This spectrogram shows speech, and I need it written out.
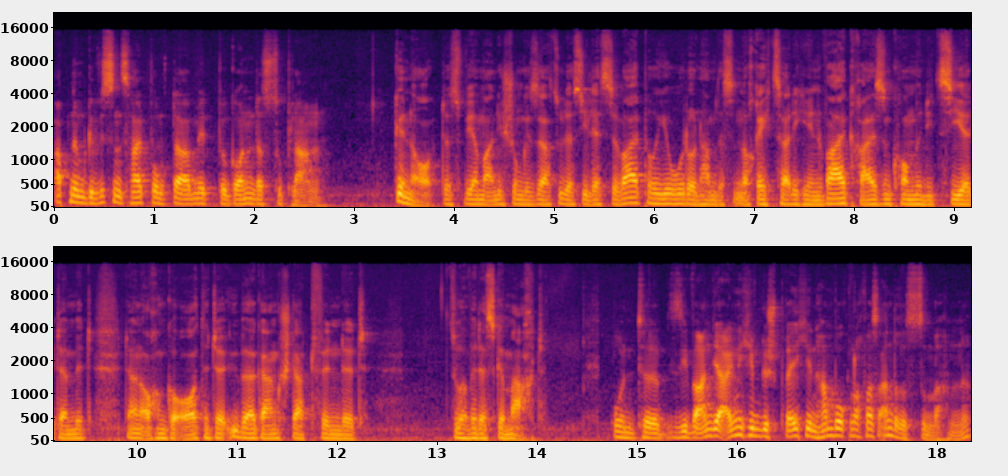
ab einem gewissen Zeitpunkt damit begonnen, das zu planen. Genau, das wir haben eigentlich schon gesagt, so dass die letzte Wahlperiode und haben das noch rechtzeitig in den Wahlkreisen kommuniziert, damit dann auch ein geordneter Übergang stattfindet. So haben wir das gemacht. Und äh, Sie waren ja eigentlich im Gespräch in Hamburg noch was anderes zu machen, ne?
